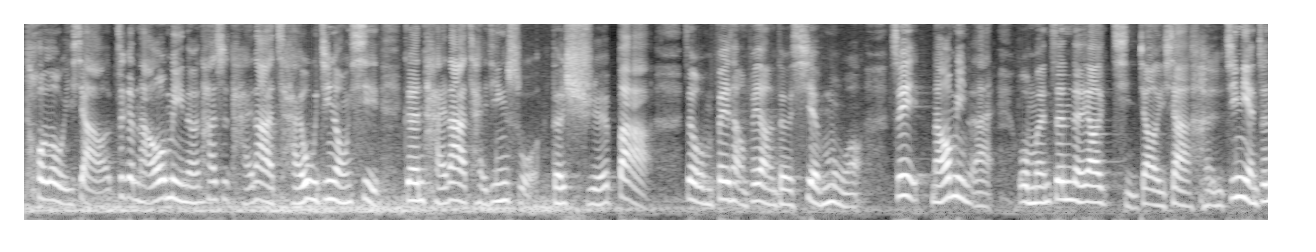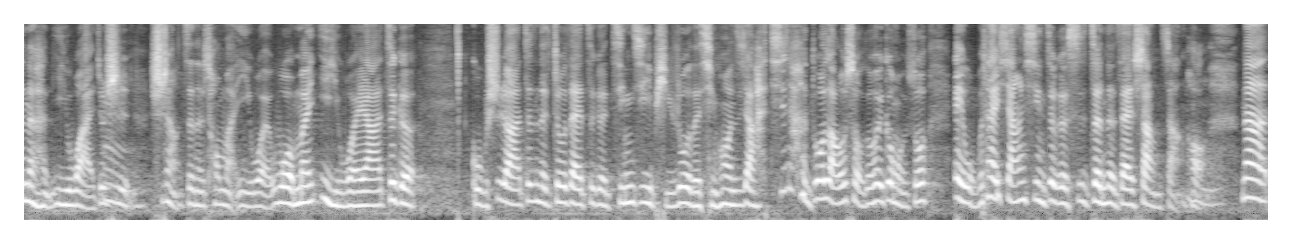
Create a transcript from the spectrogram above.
透露一下哦，这个 Naomi 呢，他是台大财务金融系跟台大财经所的学霸。这我们非常非常的羡慕哦，所以 Naomi 来，我们真的要请教一下，很今年真的很意外，就是市场真的充满意外。我们以为啊，这个股市啊，真的就在这个经济疲弱的情况之下，其实很多老手都会跟我说，哎，我不太相信这个是真的在上涨哈。那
